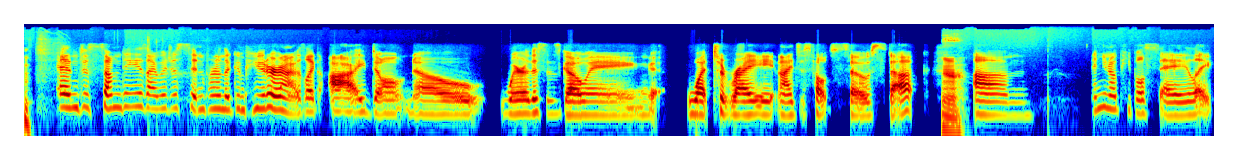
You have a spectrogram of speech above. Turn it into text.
and just some days I would just sit in front of the computer and I was like, I don't know where this is going, what to write. And I just felt so stuck. Yeah. Um, and you know people say like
